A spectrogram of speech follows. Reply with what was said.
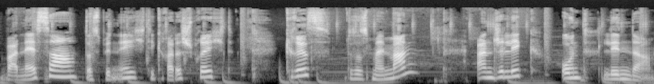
Vanessa, das bin ich, die gerade spricht, Chris, das ist mein Mann, Angelique und Linda.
